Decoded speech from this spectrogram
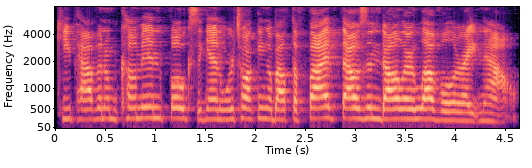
Keep having them come in, folks. Again, we're talking about the $5,000 level right now.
